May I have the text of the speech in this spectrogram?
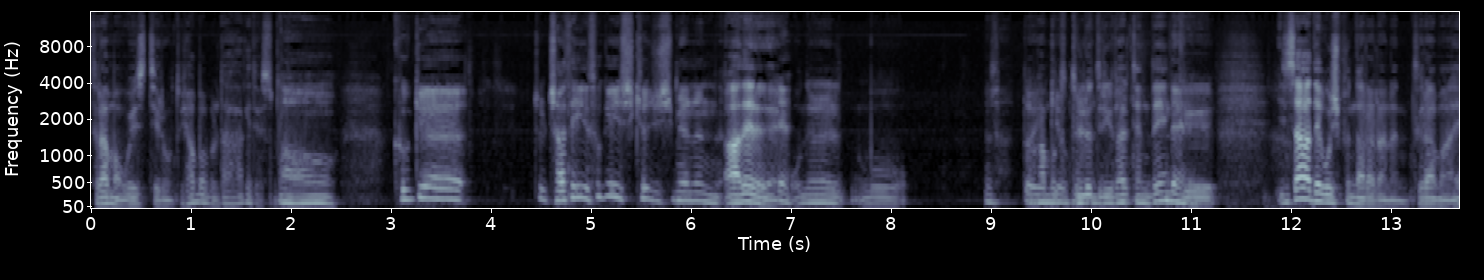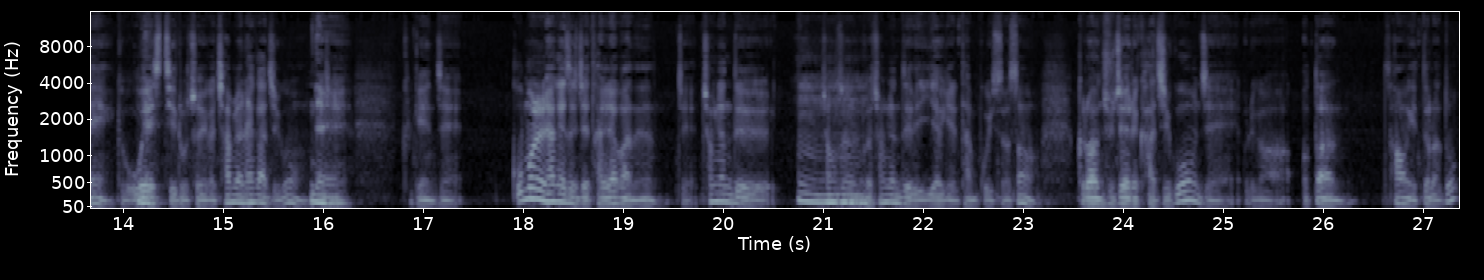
드라마 OST로 또 협업을 다 하게 됐습니다. 어, 그게 좀 자세히 소개시켜 주시면은 아, 네네네. 네. 오늘 뭐또또 한번 들려드리기도 할 텐데 네. 그 인싸가 되고 싶은 나라라는 드라마에 그 OST로 저희가 참여를 해가지고 네. 이제 그게 이제 꿈을 향해서 이제 달려가는 이제 청년들 음, 청소년과 청년들의 이야기를 담고 있어서 그런 주제를 가지고 이제 우리가 어떠한 상황이 있더라도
